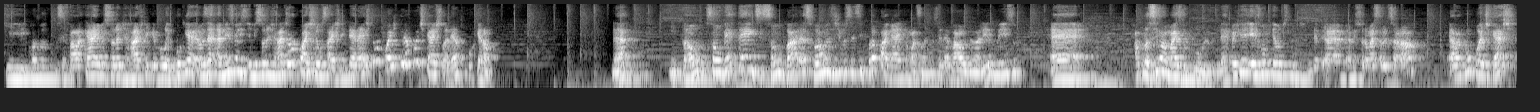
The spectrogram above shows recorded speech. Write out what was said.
que quando você fala que a emissora de rádio tem que evoluir, porque a mesma emissora de rádio não pode ter um site na internet, não pode criar um podcast lá dentro, por que não? Né? Então, são vertentes, são várias formas de você se propagar a informação, de você levar o jornalismo e isso é, aproxima mais do público. De repente, eles vão ter um, a emissora mais tradicional, ela com podcast,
